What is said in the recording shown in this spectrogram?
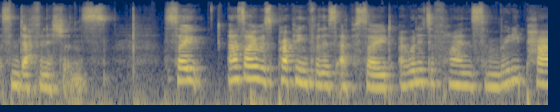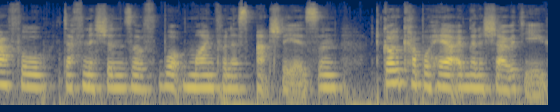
some definitions. So, as I was prepping for this episode, I wanted to find some really powerful definitions of what mindfulness actually is. And I've got a couple here I'm going to share with you.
